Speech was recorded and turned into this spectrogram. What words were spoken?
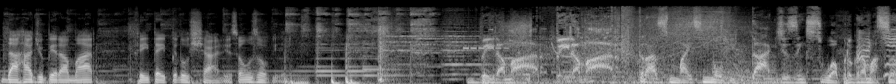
da Rádio Beira Mar, feita aí pelo Charles. Vamos ouvir. Beira Mar, Beira Mar, traz mais novidades em sua programação.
